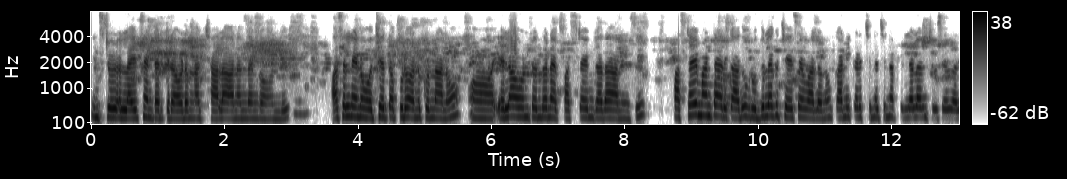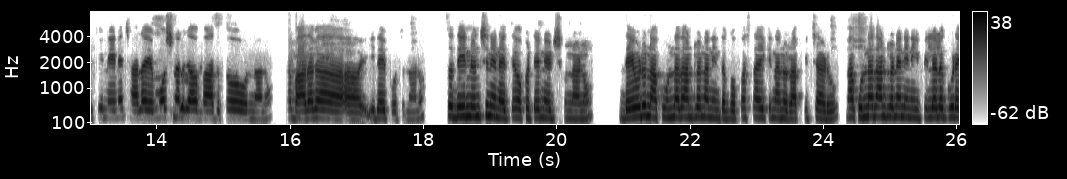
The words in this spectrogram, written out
ఇన్స్టిట్యూట్ లైఫ్ సెంటర్కి రావడం నాకు చాలా ఆనందంగా ఉంది. అసలు నేను వచ్చేటప్పుడు అనుకున్నాను ఆ, ఎలా ఉంటుందో నాకు ఫస్ట్ టైం కదా అనేసి. ఫస్ట్ టైం అంటే అది కాదు వృద్ధులకు చేసే వాళ్ళను కానీ ఇక్కడ చిన్న చిన్న పిల్లలను చూసేసరికి నేనే చాలా ఎమోషనల్గా బాధతో ఉన్నాను. బాధగా ఇదైపోతున్నాను. సో దీని నుంచి నేనైతే ఒకటే నేర్చుకున్నాను. దేవుడు నాకు ఉన్న దాంట్లో నన్ను ఇంత గొప్ప స్థాయికి నన్ను రప్పించాడు. నాకు ఉన్న దాంట్లోనే నేను ఈ పిల్లలకు కూడా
